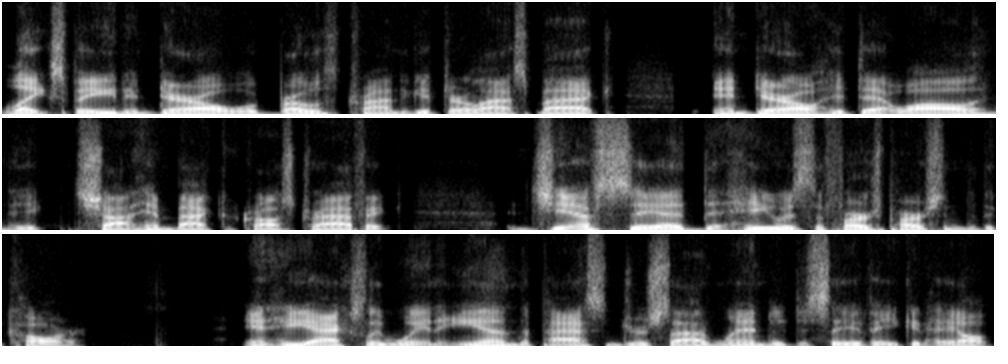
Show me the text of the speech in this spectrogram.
Lake Speed and Darrell were both trying to get their laps back. And Darrell hit that wall and it shot him back across traffic Jeff said that he was the first person to the car and he actually went in the passenger side window to see if he could help.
